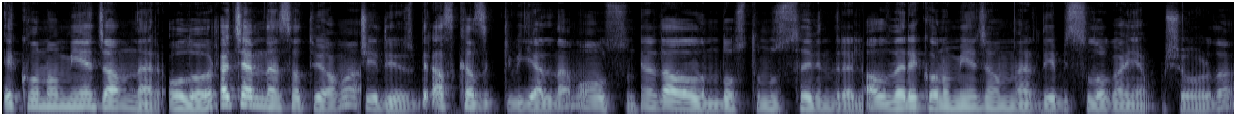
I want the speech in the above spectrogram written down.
ekonomiye can ver. Olur. Kaç emden satıyor ama? 700. Biraz kazık gibi geldi ama olsun. Yine de alalım dostumuzu sevindirelim. Al ver ekonomiye can ver diye bir slogan yapmış orada.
